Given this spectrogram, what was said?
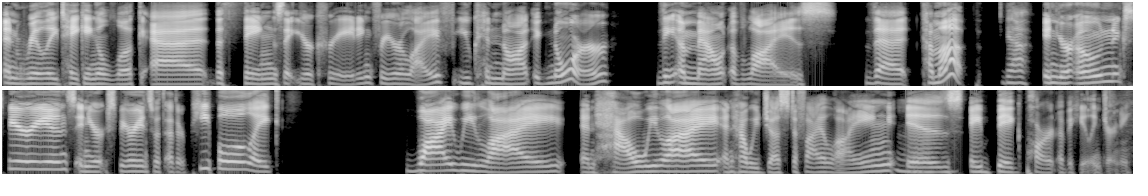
and really taking a look at the things that you're creating for your life, you cannot ignore the amount of lies that come up Yeah. in your own experience, in your experience with other people, like why we lie and how we lie and how we justify lying Mhm. is a big part of a healing journey.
